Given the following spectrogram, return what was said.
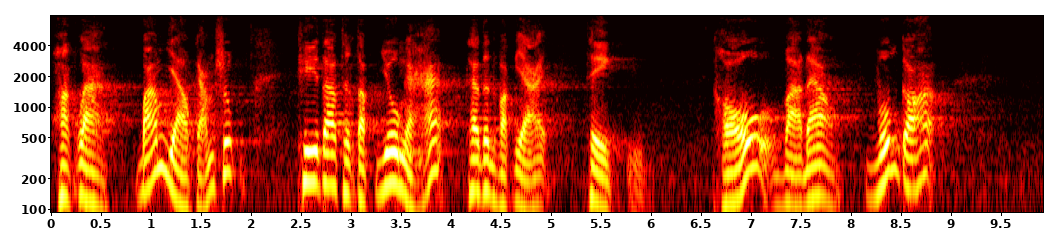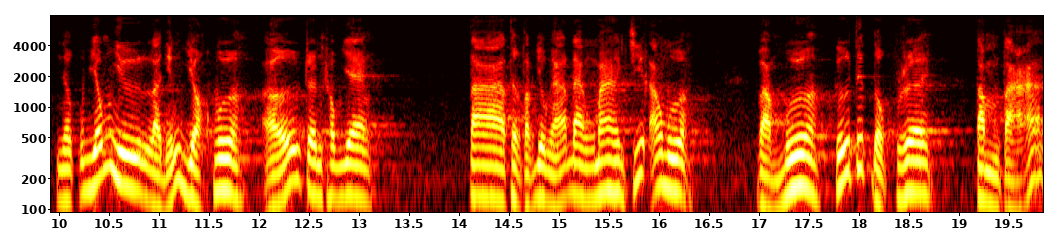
hoặc là bám vào cảm xúc. Khi ta thực tập vô ngã theo tinh phật dạy thì khổ và đau vốn có, nhưng cũng giống như là những giọt mưa ở trên không gian. Ta thực tập vô ngã đang mang chiếc áo mưa và mưa cứ tiếp tục rơi, tầm tã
